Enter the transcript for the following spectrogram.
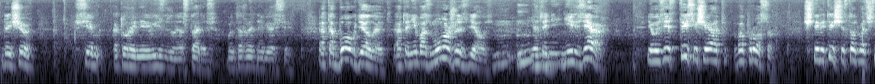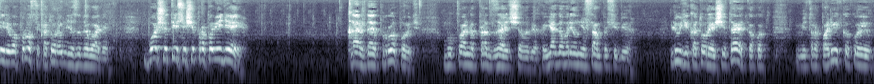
да еще 7, которые не изданы остались в интернетной версии. Это Бог делает, это невозможно сделать, это не, нельзя. И вот здесь тысячи от вопросов, 4124 вопроса, которые мне задавали. Больше тысячи проповедей. Каждая проповедь буквально пронзает человека. Я говорил не сам по себе. Люди, которые считают, как вот митрополит какой,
